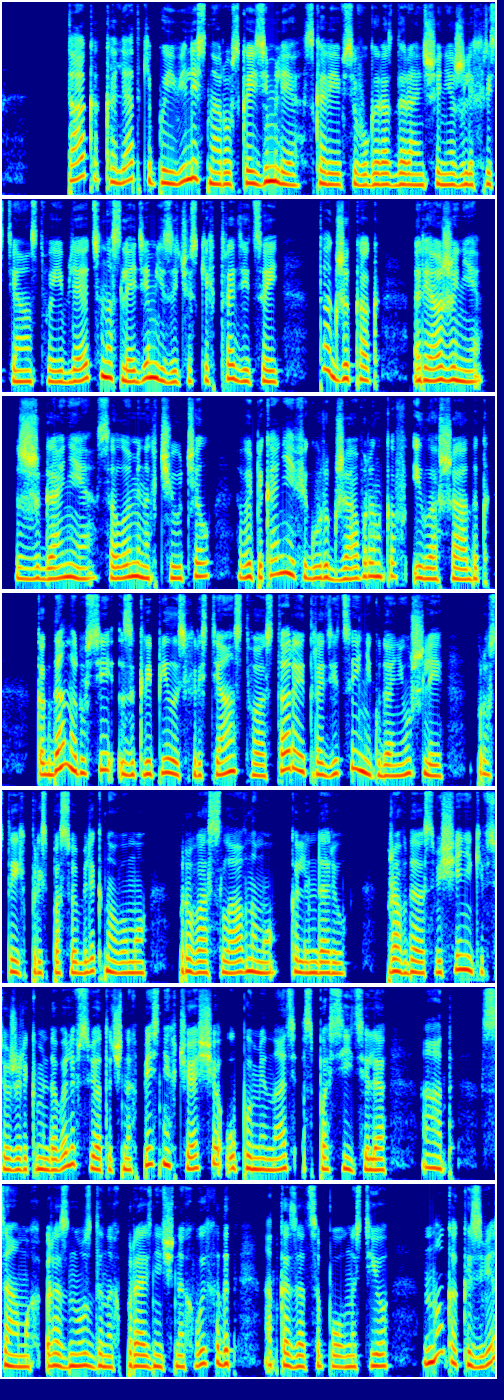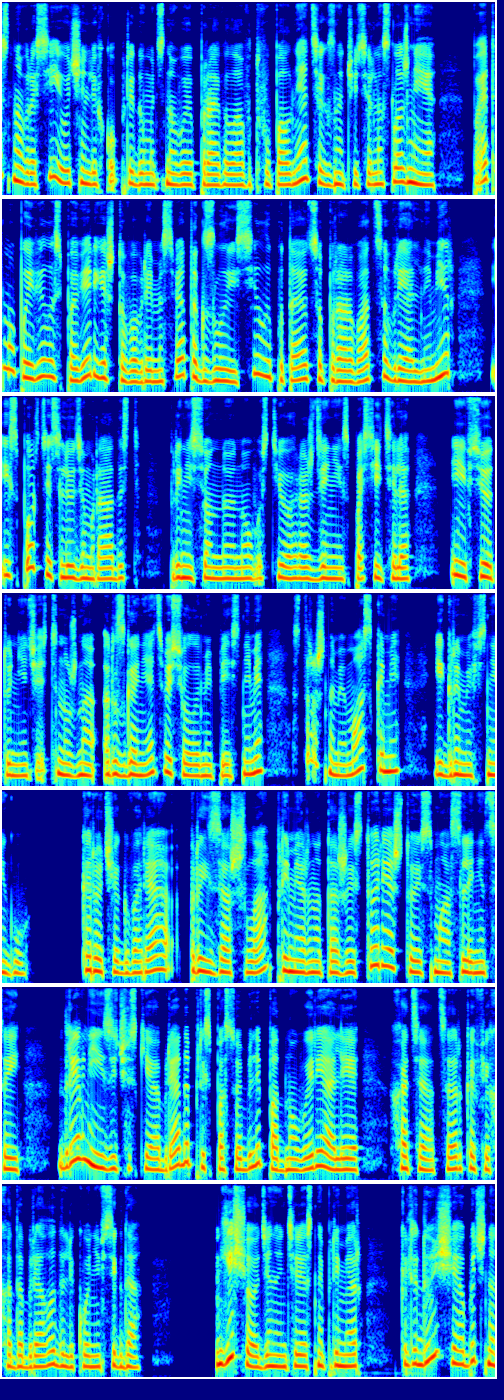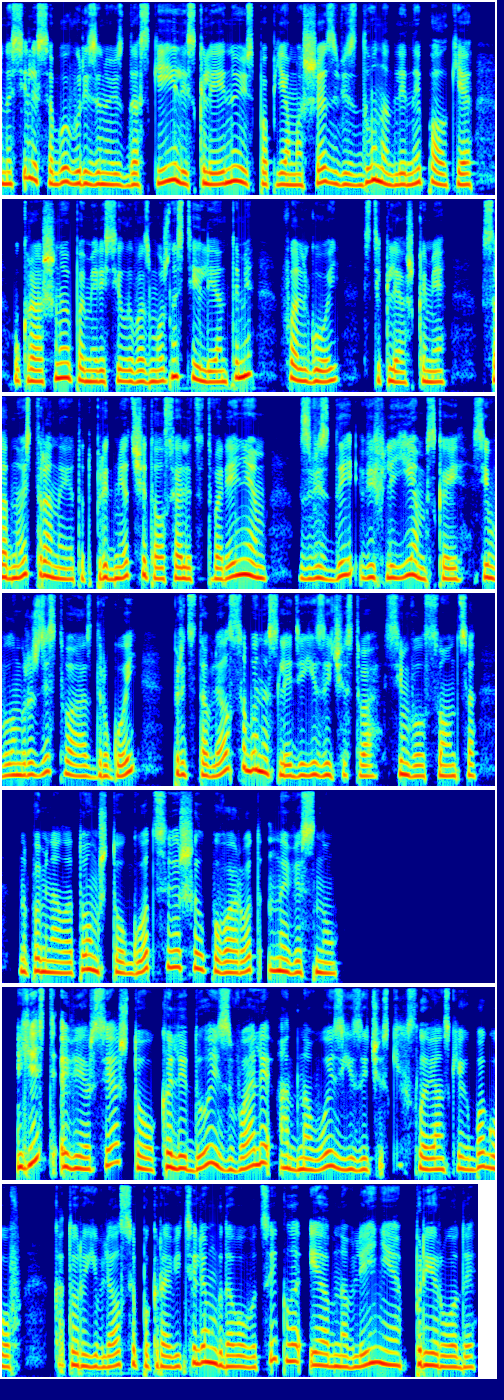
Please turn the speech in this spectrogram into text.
Так колядки появились на русской земле, скорее всего, гораздо раньше, нежели христианство, являются наследием языческих традиций, так же как ряжение, сжигание соломенных чучел, выпекание фигурок жаворонков и лошадок. Когда на Руси закрепилось христианство, старые традиции никуда не ушли, просто их приспособили к новому, православному календарю. Правда, священники все же рекомендовали в святочных песнях чаще упоминать Спасителя, а от самых разнузданных праздничных выходок отказаться полностью. Но, как известно, в России очень легко придумать новые правила, а вот выполнять их значительно сложнее. Поэтому появилось поверье, что во время святок злые силы пытаются прорваться в реальный мир и испортить людям радость, принесенную новостью о рождении Спасителя. И всю эту нечисть нужно разгонять веселыми песнями, страшными масками, играми в снегу. Короче говоря, произошла примерно та же история, что и с Масленицей. Древние языческие обряды приспособили под новые реалии, хотя церковь их одобряла далеко не всегда. Еще один интересный пример — Каледующие обычно носили с собой вырезанную из доски или склеенную из папья-маше звезду на длинной палке, украшенную по мере силы возможностей лентами, фольгой, стекляшками. С одной стороны, этот предмет считался олицетворением звезды Вифлеемской, символом Рождества, а с другой — представлял собой наследие язычества, символ солнца, напоминал о том, что год совершил поворот на весну. Есть версия, что Калидой звали одного из языческих славянских богов, который являлся покровителем годового цикла и обновления природы.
